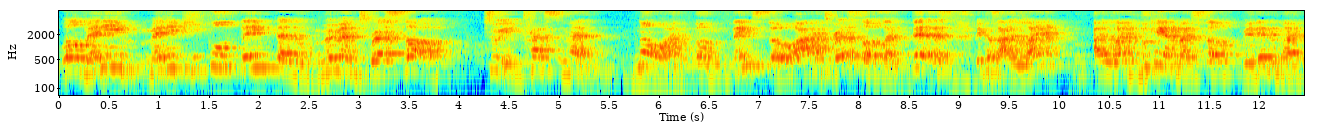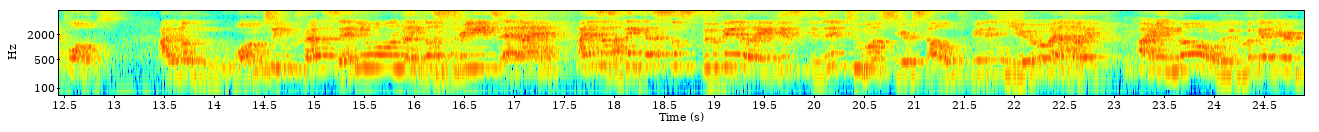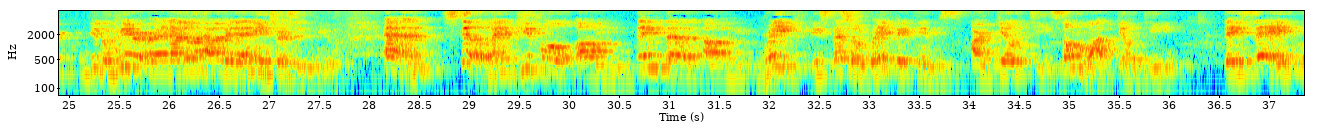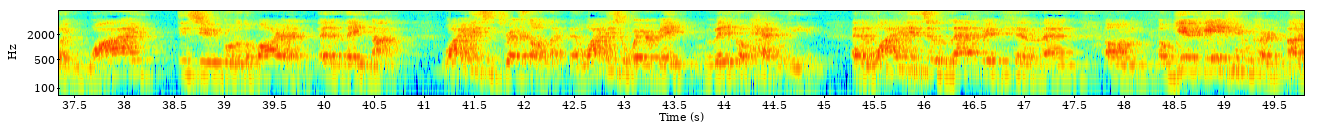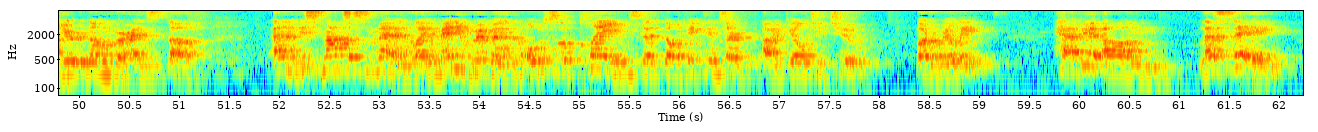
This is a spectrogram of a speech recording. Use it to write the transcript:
well, many many people think that women dress up to impress men. No, I don't think so. I dress up like this because I like I like looking at myself within my clothes. I don't want to impress anyone in the streets, and I I just think that's so stupid. Like, is is it too much yourself within you? And like, I mean, no. Look at your you know mirror, and I don't have any interest in you. And still, many people um, think that um, rape, especially rape victims, are guilty, somewhat guilty. They say, like, why did you go to the bar at, at late night? Why did you dress up like that? Why did you wear make, makeup heavily? And why did you laugh with him and um, uh, give, gave him her, uh, your number and stuff? And it's not just men, like many women also claims that the victims are, are guilty too. But really, have you, um, let's say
